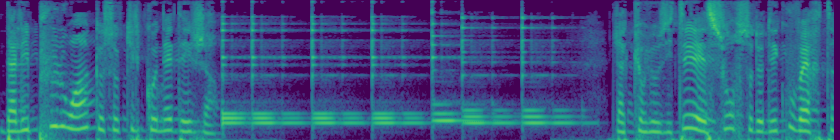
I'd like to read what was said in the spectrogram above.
d'aller plus loin que ce qu'il connaît déjà. La curiosité est source de découverte,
